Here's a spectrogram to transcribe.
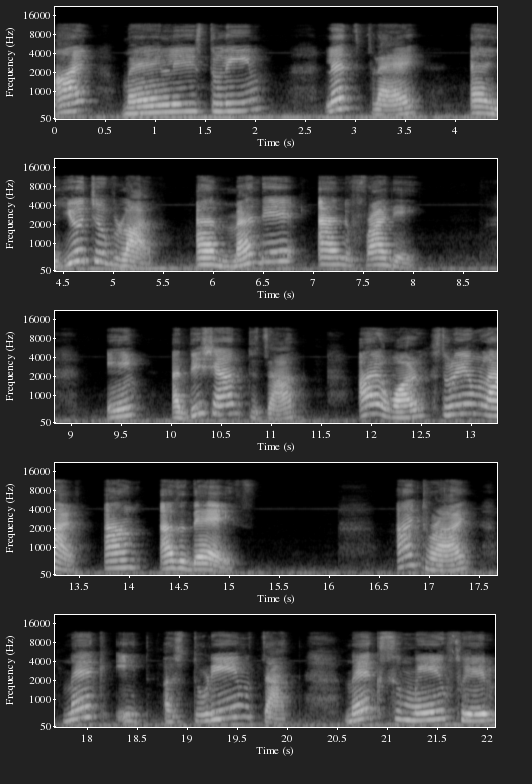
I mainly stream Let's Play and YouTube Live on Monday and Friday. In addition to that, I will stream live on other days. I try make it a stream that makes me feel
